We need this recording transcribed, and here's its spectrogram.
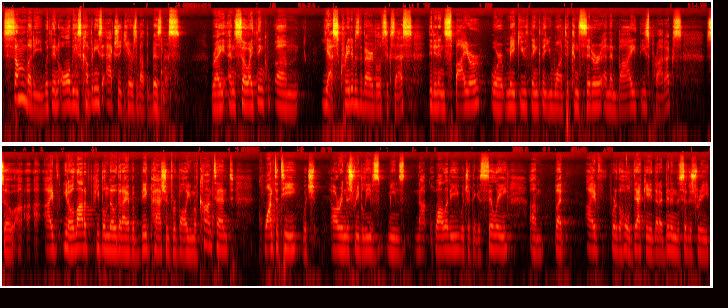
somebody within all these companies actually cares about the business, right? And so I think, um, yes, creative is the variable of success. Did it inspire or make you think that you want to consider and then buy these products? So I- I've, you know, a lot of people know that I have a big passion for volume of content, quantity, which our industry believes means not quality, which I think is silly. Um, but I've, for the whole decade that I've been in this industry,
